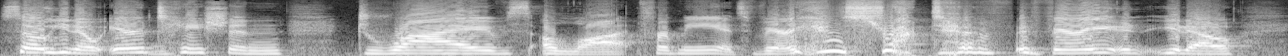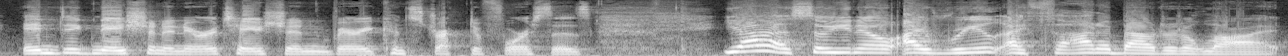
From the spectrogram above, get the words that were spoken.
So you know, irritation drives a lot for me. It's very constructive, very you know, indignation and irritation, very constructive forces. Yeah, so you know, I really I thought about it a lot.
